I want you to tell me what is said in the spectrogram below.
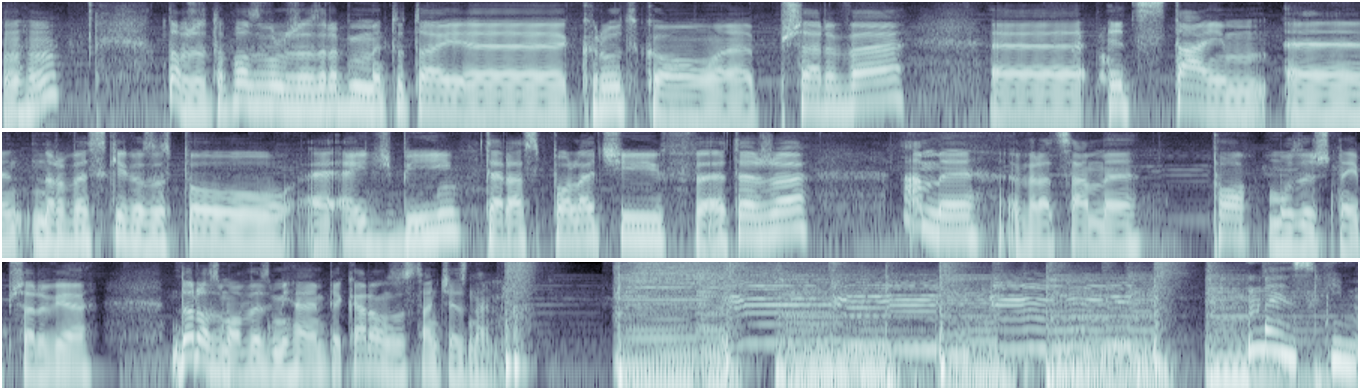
Mhm. Dobrze, to pozwól, że zrobimy tutaj e, krótką e, przerwę. E, It's Time e, norweskiego zespołu e, HB teraz poleci w eterze, a my wracamy po muzycznej przerwie do rozmowy z Michałem Piekarą. Zostańcie z nami. Męskim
